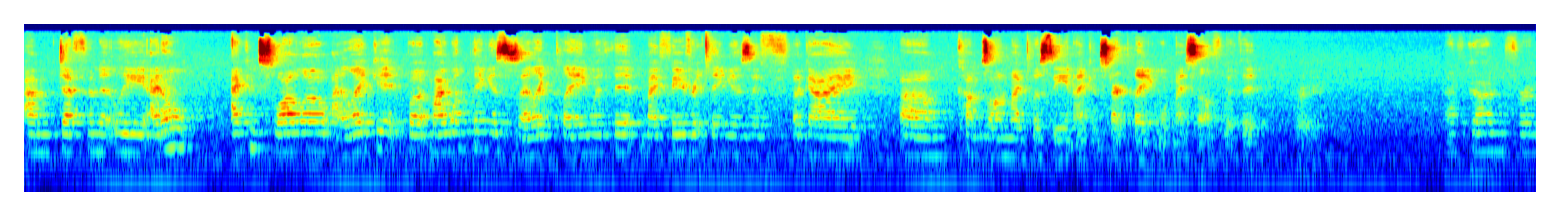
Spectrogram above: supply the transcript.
I'm definitely. I don't. I can swallow. I like it, but my one thing is, is I like playing with it. My favorite thing is if a guy um, comes on my pussy and I can start playing with myself with it. I've gone from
